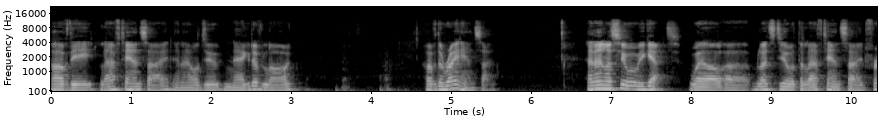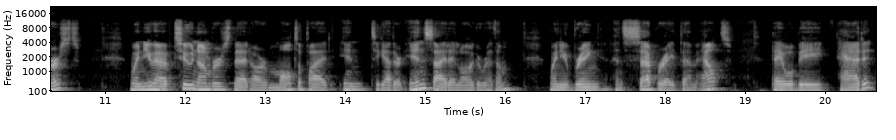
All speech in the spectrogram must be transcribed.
of the left-hand side, and I will do negative log of the right-hand side. And then let's see what we get. Well, uh, let's deal with the left-hand side first. When you have two numbers that are multiplied in together inside a logarithm, when you bring and separate them out, they will be added.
